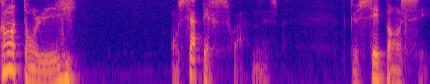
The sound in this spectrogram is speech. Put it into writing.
quand on lit on s'aperçoit, que ces pensées,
